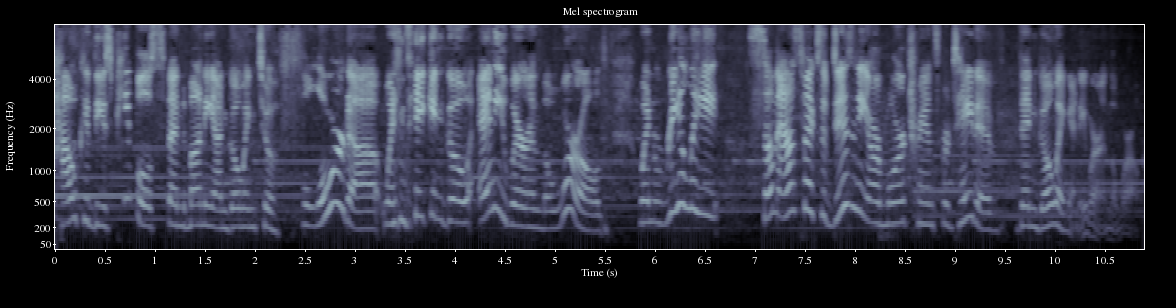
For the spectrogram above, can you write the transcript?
how could these people spend money on going to Florida when they can go anywhere in the world? When really, some aspects of Disney are more transportative than going anywhere in the world.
